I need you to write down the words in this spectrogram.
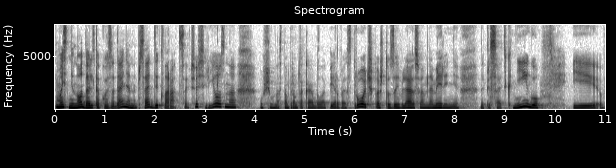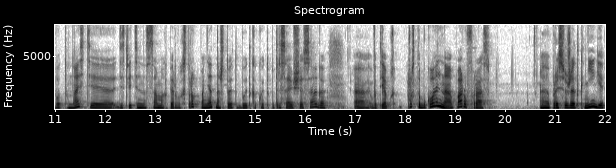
мы с Нино дали такое задание написать декларации. Все серьезно. В общем, у нас там прям такая была первая строчка, что заявляю о своем намерении написать книгу. И вот у Насти действительно с самых первых строк понятно, что это будет какая-то потрясающая сага. А, вот я просто буквально пару фраз э, про сюжет книги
